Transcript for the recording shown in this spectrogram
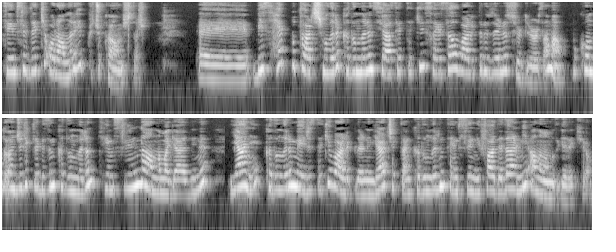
temsildeki oranları hep küçük kalmıştır. Ee, biz hep bu tartışmaları kadınların siyasetteki sayısal varlıklar üzerine sürdürüyoruz ama bu konuda öncelikle bizim kadınların temsilinin ne anlama geldiğini yani kadınların meclisteki varlıklarının gerçekten kadınların temsilini ifade eder mi anlamamız gerekiyor.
